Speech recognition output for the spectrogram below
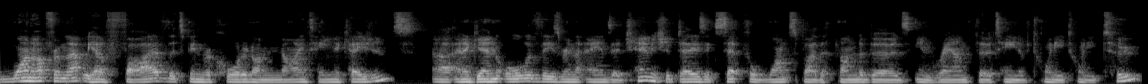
one up from that, we have five that's been recorded on 19 occasions. Uh, and again, all of these were in the ANZ Championship days, except for once by the Thunderbirds in round 13 of 2022.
